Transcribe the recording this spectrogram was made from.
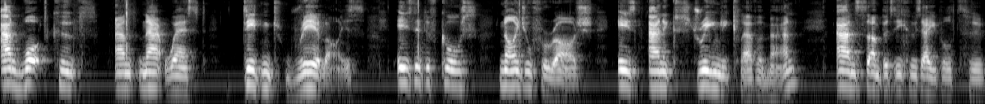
and what Coutts and NatWest didn't realise, is that of course Nigel Farage is an extremely clever man and somebody who's able to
